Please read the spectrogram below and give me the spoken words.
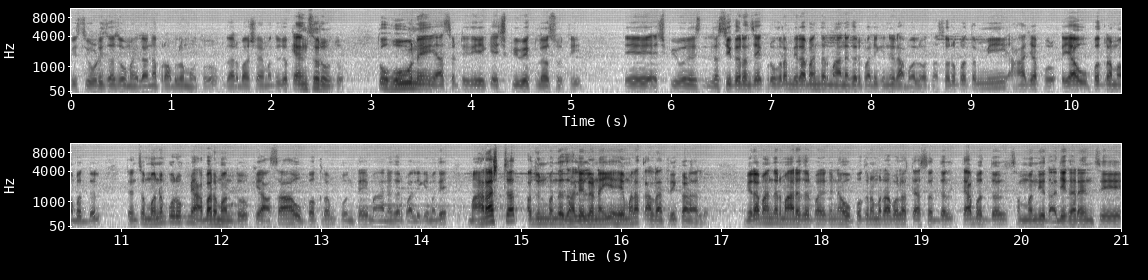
पी सी ओडीचा जो महिलांना प्रॉब्लेम होतो गर्भाशयामध्ये जो कॅन्सर होतो तो होऊ नये यासाठी एक एच पी व्ही एक लस होती. ते एच पी व्ही लसीकरणचा एक प्रोग्राम मीरा भाईंदर महानगरपालिकेने राबवला होता. सर्वप्रथम मी हा ज्या या उपक्रमाबद्दल त्यांचं मनपूर्वक मी आभार मानतो की असा हा उपक्रम कोणत्याही महानगरपालिकेमध्ये महाराष्ट्रात अजूनपर्यंत झालेला नाही हे मला काल रात्री कळालं. मीरा बांधर महानगरपालिकेने हा उपक्रम राबवला. त्याबद्दल त्याबद्दल संबंधित अधिकाऱ्यांचे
